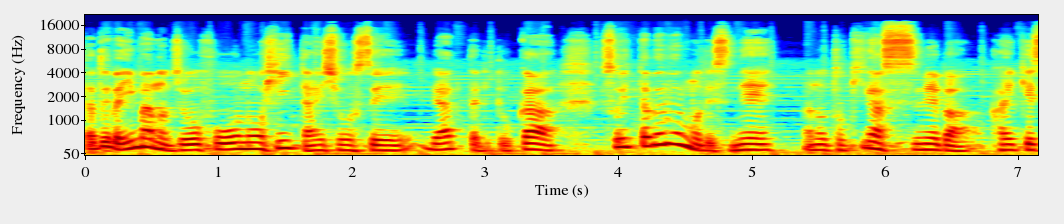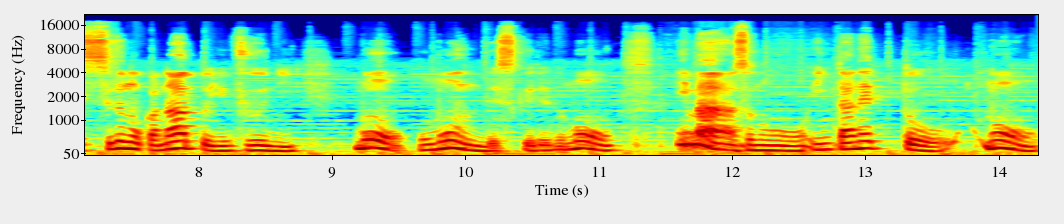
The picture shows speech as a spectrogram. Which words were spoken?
例えば今の情報の非対称性であったりとかそういった部分もですねあの時が進めば解決するのかなというふうにも思うんですけれども今そのインターネットの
